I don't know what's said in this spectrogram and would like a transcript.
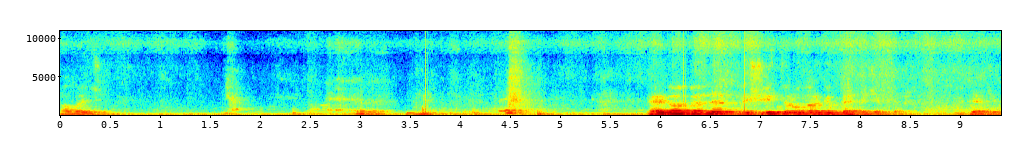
Allah için. Evet. Peygamberler ve şehitler olarak gökte edecekler. Allah.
